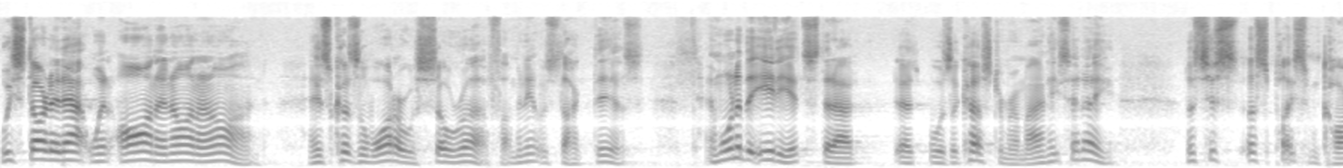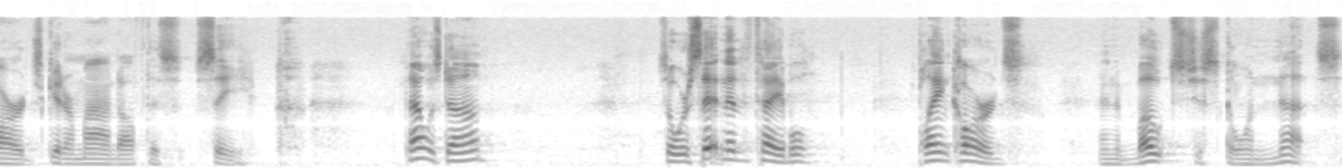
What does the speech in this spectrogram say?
We started out, went on and on and on. And it's because the water was so rough. I mean, it was like this. And one of the idiots that I uh, was a customer of mine, he said, hey, let's just, let's play some cards, get our mind off this sea. that was dumb. So we're sitting at the table playing cards, and the boat's just going nuts,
